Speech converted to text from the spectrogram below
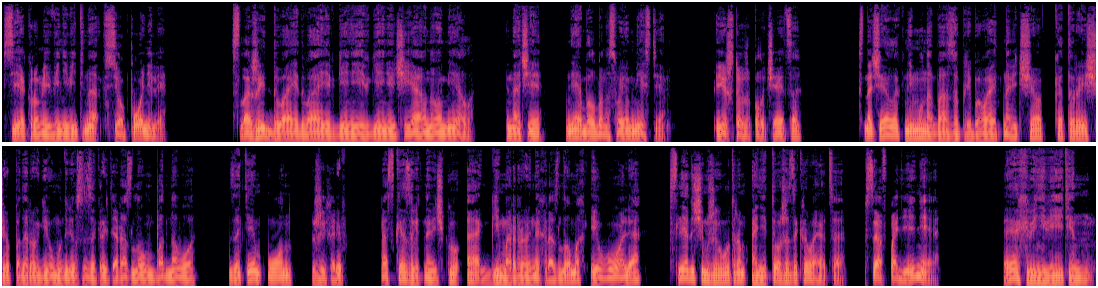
все, кроме Веневитина, все поняли. Сложить два и два Евгений Евгеньевич явно умел, иначе не был бы на своем месте. И что же получается? Сначала к нему на базу прибывает новичок, который еще по дороге умудрился закрыть разлом в одного. Затем он, Жихарев, рассказывает новичку о геморройных разломах, и вуаля, следующим же утром они тоже закрываются. Совпадение? Эх, Веневитин,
